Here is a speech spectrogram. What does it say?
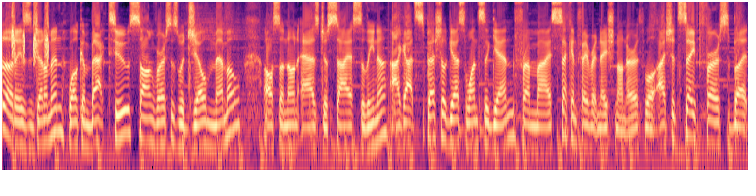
Hello, ladies and gentlemen. Welcome back to Song Verses with Joe Memo, also known as Josiah Salina. I got special guests once again from my second favorite nation on earth. Well, I should say first, but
